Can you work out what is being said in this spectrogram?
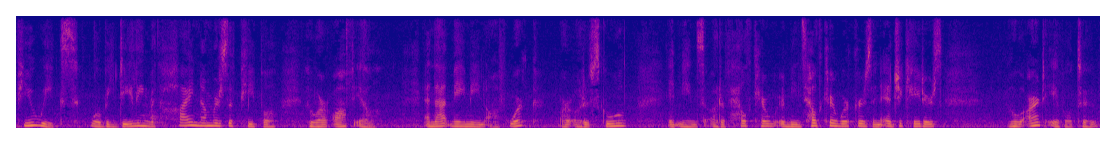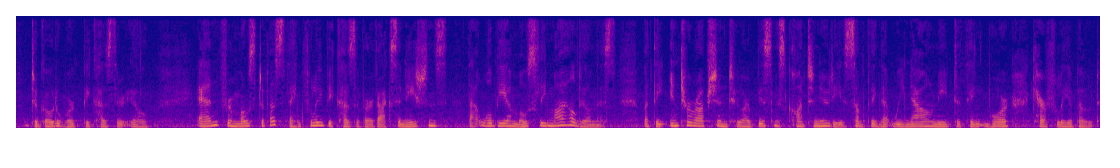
few weeks will be dealing with high numbers of people who are off ill. And that may mean off work, are out of school. It means out of healthcare. It means healthcare workers and educators who aren't able to, to go to work because they're ill. And for most of us, thankfully, because of our vaccinations, that will be a mostly mild illness. But the interruption to our business continuity is something that we now need to think more carefully about.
